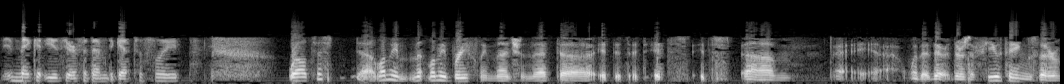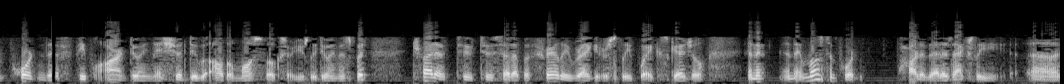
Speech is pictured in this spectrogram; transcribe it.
make it easier for them to get to sleep? Well, just uh, let me let me briefly mention that uh, it, it, it, it's it's um, uh, well, there, there's a few things that are important that if people aren't doing, they should do. Although most folks are usually doing this, but try to to, to set up a fairly regular sleep wake schedule. And the, and the most important part of that is actually uh,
